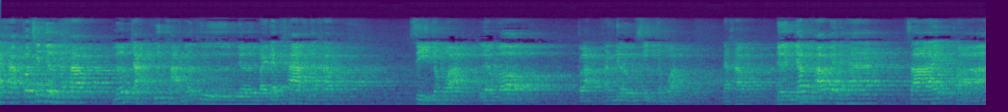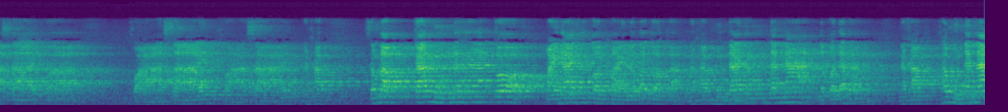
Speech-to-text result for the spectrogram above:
นะครับ ก็เช่นเดิมนะครับ เริ่มจากพื้นฐานก็คือเดินไปด้านข้างนะครับสี่จังหวะแล้วก็กลับทางเดิมสี่จังหวะ นะครับ เดินย่ำเท้าไปนะฮะ ซ้ายขวาซ้ายขวา ขวาซ้ายขวาซ้ายนะครับสำหรับการหมุนนะฮะก็ไปได้ทั้งตอนไปแล้วก็ตอนกลับนะครับ หมุนได้ทั้งด้านหน้าแล้วก็ด้านหลังนะครับ ถ้าหมุนด้านหน้า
